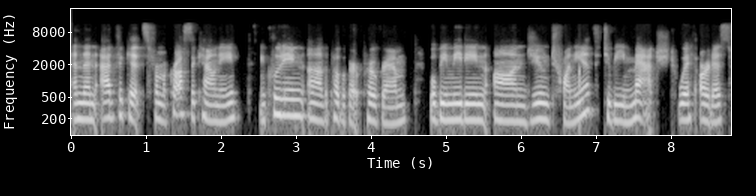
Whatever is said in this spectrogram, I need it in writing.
And then advocates from across the county, including uh, the public art program, will be meeting on June 20th to be matched with artists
